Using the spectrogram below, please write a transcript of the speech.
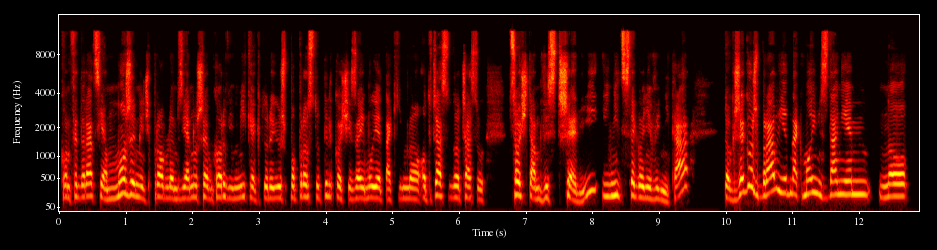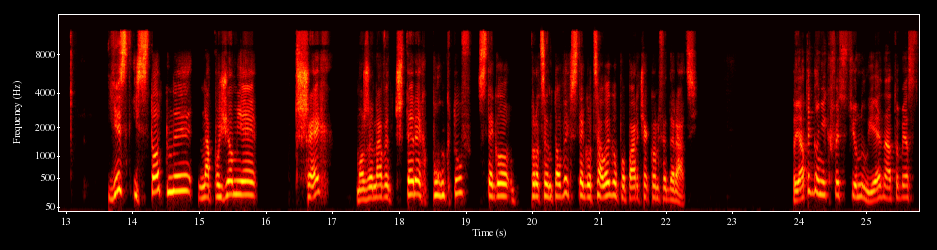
Konfederacja może mieć problem z Januszem Korwin-Mikke, który już po prostu tylko się zajmuje takim, no, od czasu do czasu coś tam wystrzeli i nic z tego nie wynika, to Grzegorz Braun jednak moim zdaniem, no, jest istotny na poziomie trzech, może nawet czterech punktów z tego procentowych z tego całego poparcia Konfederacji. To ja tego nie kwestionuję, natomiast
